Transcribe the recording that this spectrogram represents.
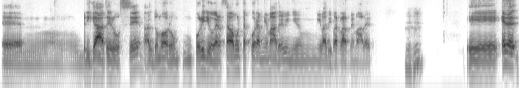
ehm, Brigate Rosse, Aldo Moro, un, un politico che stava molto a cuore a mia madre, quindi non mi va di parlarne male. Mm-hmm. E, è,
